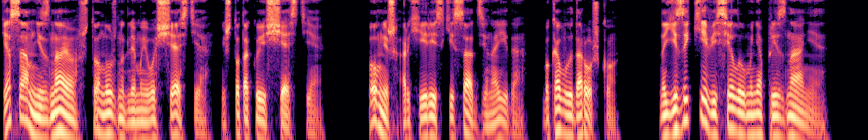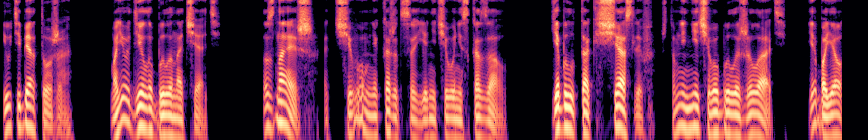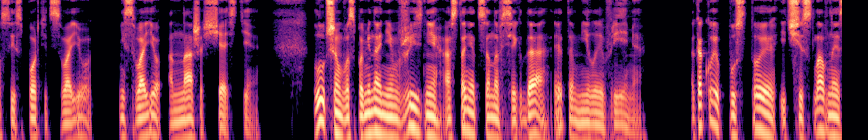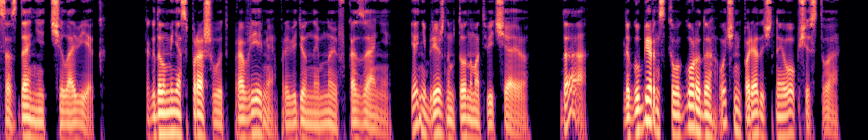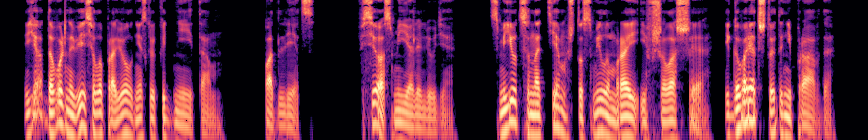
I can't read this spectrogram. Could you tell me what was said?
Я сам не знаю, что нужно для моего счастья и что такое счастье. Помнишь архиерейский сад Зинаида, боковую дорожку? На языке висело у меня признание, и у тебя тоже. Мое дело было начать. Знаешь, от чего мне кажется, я ничего не сказал. Я был так счастлив, что мне нечего было желать. Я боялся испортить свое, не свое, а наше счастье. Лучшим воспоминанием в жизни останется навсегда это милое время. А какое пустое и тщеславное создание человек. Когда у меня спрашивают про время, проведенное мною в Казани, я небрежным тоном отвечаю «Да, для губернского города очень порядочное общество, я довольно весело провел несколько дней там». Подлец. Все осмеяли люди. Смеются над тем, что с милым рай и в шалаше, и говорят, что это неправда.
